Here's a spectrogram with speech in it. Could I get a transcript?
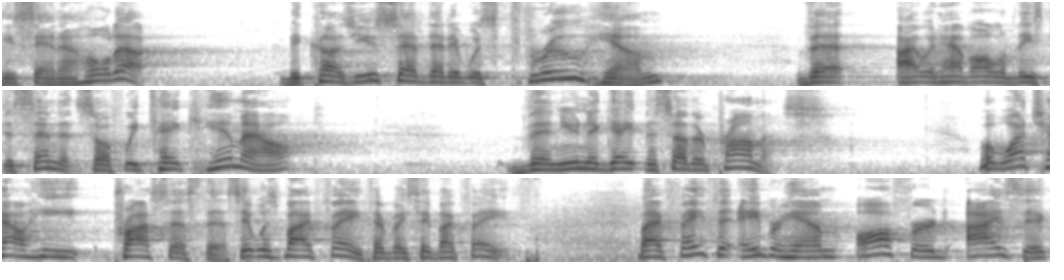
he's saying, Now hold up because you said that it was through him that I would have all of these descendants. So if we take him out, then you negate this other promise. But watch how he processed this. It was by faith. Everybody say by faith. By faith that Abraham offered Isaac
